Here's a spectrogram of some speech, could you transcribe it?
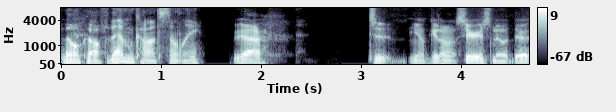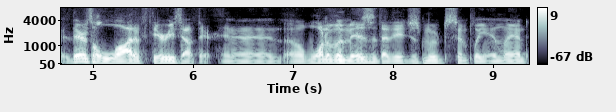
milk off them constantly. Yeah. To you know, get on a serious note, there there's a lot of theories out there, and uh, one of them is that they just moved simply inland.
